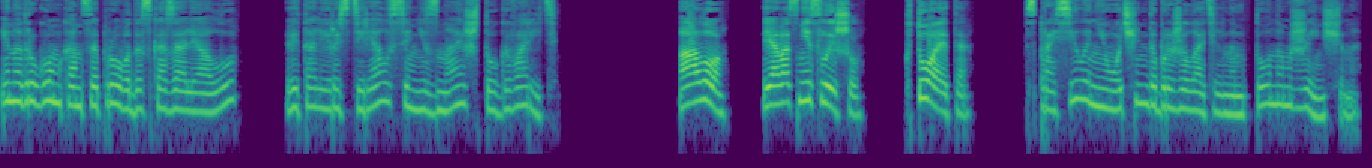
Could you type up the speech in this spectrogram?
и на другом конце провода сказали «Алло», Виталий растерялся, не зная, что говорить. «Алло, я вас не слышу. Кто это?» — спросила не очень доброжелательным тоном женщина.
